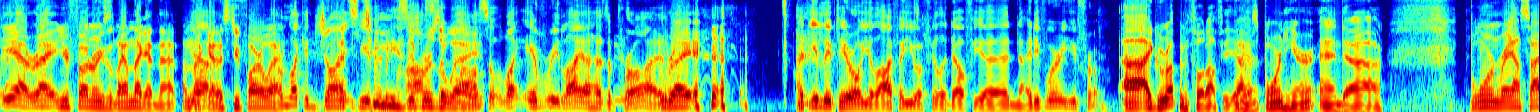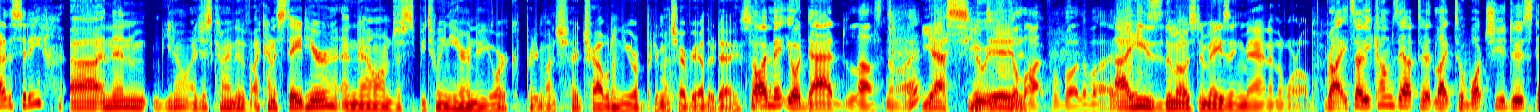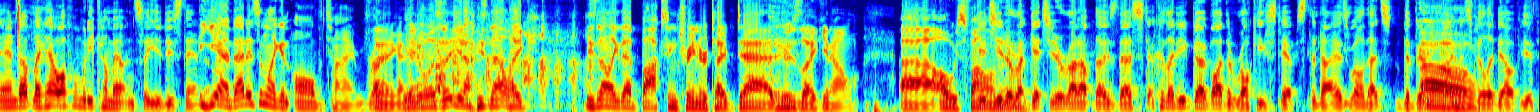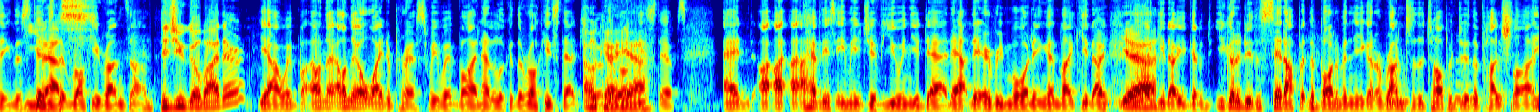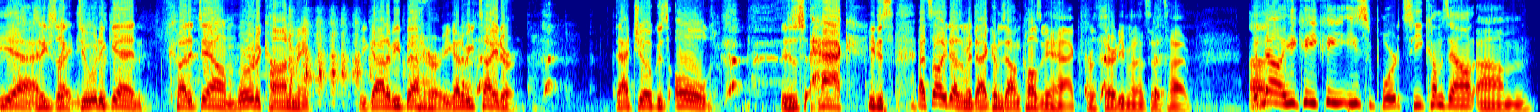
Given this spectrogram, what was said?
Yeah, right. And your phone rings. I'm like, I'm not getting that. I'm Yeah. not getting. That's too far away. I'm like a giant. That's too many zippers away. parcel. Like every layer has a prize. Right. uh, Have you lived here all your life? Are you a Philadelphia native? Where are you from? I grew up in Philadelphia. Yeah, I was born here and uh, born right outside of the city. Uh, and then you know, I just kind of I kind of stayed here, and now I'm just between here and New York, pretty much. I travel to New York pretty much every other day. So I met your dad last night. Yes, you who is did. delightful, by the way. Uh, he's the most amazing man in the world. right. So he comes out to like to watch you do stand up. Like, how often would he come out and see you do stand up? Yeah, that isn't like an all the time Right, thing. I mean, yeah. it wasn't. you know he's not like he's not like that boxing trainer type dad who's like you know uh, always following. Get you to me. get you to run up those because steps. Because I did go by the Rocky steps today as well. That's the very Oh. famous Philadelphia thing. The steps Yes. that Rocky runs up. Did you go by there? Yeah, I went by on the on the old way to press. We went by and had a look at the Rocky statue and the Rocky yeah. steps. And I, I, have this image of you and your dad out there every morning, and like you know, Yeah. like you know, you got to you got to do the setup at the bottom, and then you got to run to the top and do the punchline. Yeah, just and he's like, "Do it again. comedy." Cut it down. Word economy. You got to be better. You got to be tighter. That joke is old. It is hack. He just that's all he does. My dad comes out and calls me a hack for 30 minutes at a time. But Uh, no, he, he he supports. He comes out um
